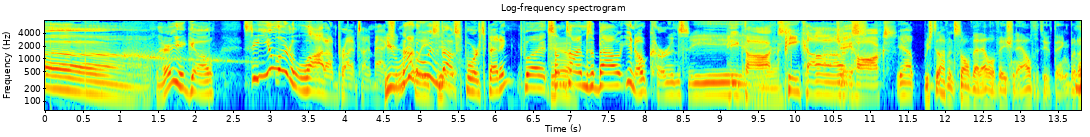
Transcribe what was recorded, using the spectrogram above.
Oh, there you go. See, you learn a lot on primetime action. You Not always do. about sports betting, but sometimes about you know currency, Peacocks, peacocks, Jayhawks. Yep. We still haven't solved that elevation altitude thing, but No,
